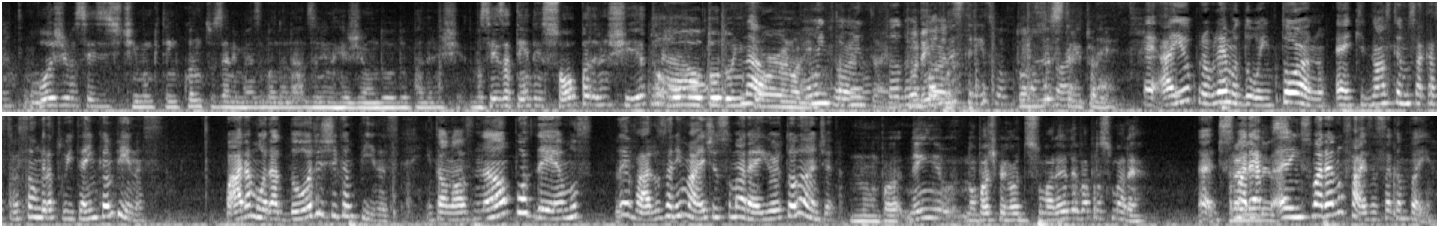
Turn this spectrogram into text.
muito. Hoje vocês estimam que tem quantos animais abandonados ali na região do, do Padre Anchieta? Vocês atendem só o Padre Anchieta Não. ou todo o Não, entorno ali? o entorno. Todo o entorno. Todo o Todo Todo entorno. o distrito. Todo o distrito ali. é. É, aí o problema do entorno é que nós temos a castração gratuita em Campinas para moradores de Campinas. Então nós não podemos levar os animais de Sumaré e Hortolândia. Não pode, nem, não pode pegar o de Sumaré e levar para Sumaré. É, Sumaré, eles. é, em Sumaré não faz essa campanha.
